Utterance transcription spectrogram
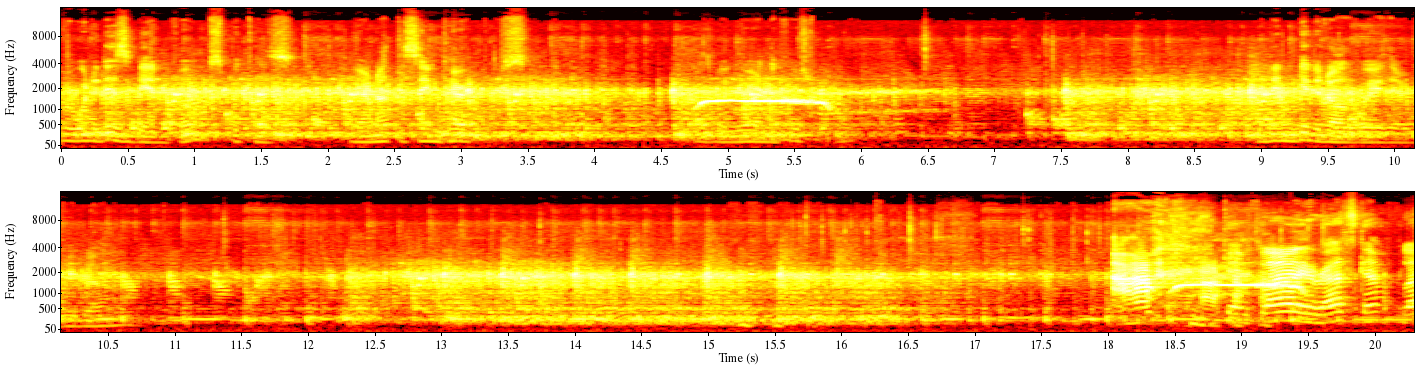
Discover what it is again, folks, because we are not the same characters as we were in the first one. I didn't get it all the way there, Rebo. Ah! can't fly, rats can't fly.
